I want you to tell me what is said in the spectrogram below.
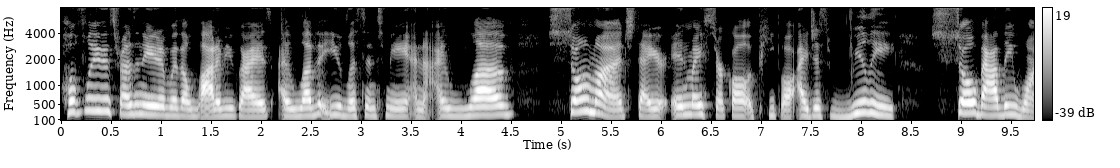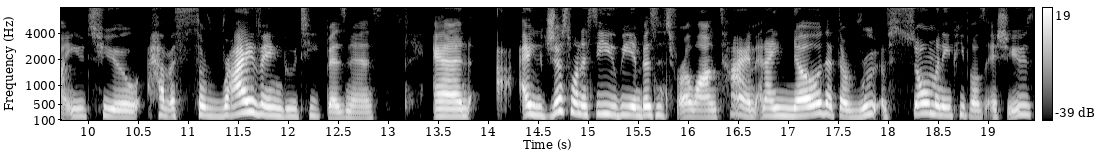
Hopefully, this resonated with a lot of you guys. I love that you listened to me, and I love so much that you're in my circle of people. I just really so badly want you to have a thriving boutique business. And I just want to see you be in business for a long time. And I know that the root of so many people's issues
